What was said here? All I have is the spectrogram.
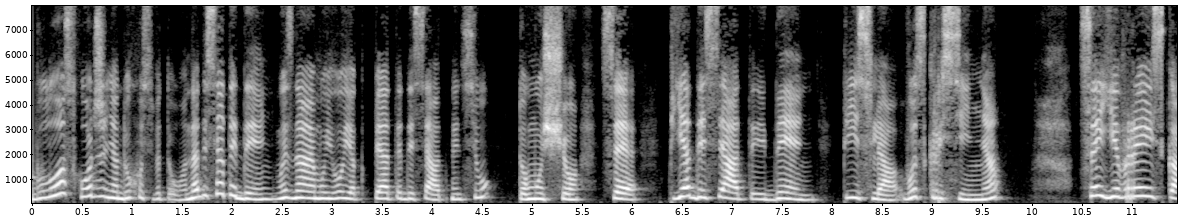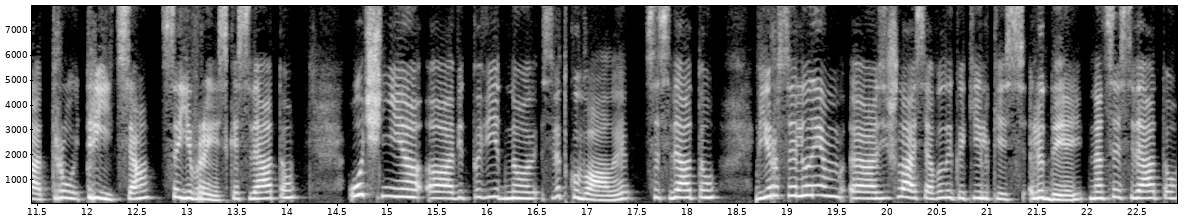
було сходження Духу Святого. На 10-й день ми знаємо його як п'ятидесятницю, тому що це 50-й день після Воскресіння. Це єврейська трійця, це єврейське свято. Учні е, відповідно святкували це свято. В Єрусалим е, зійшлася велика кількість людей на це свято.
